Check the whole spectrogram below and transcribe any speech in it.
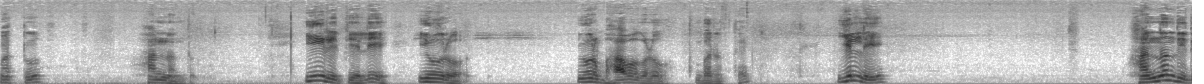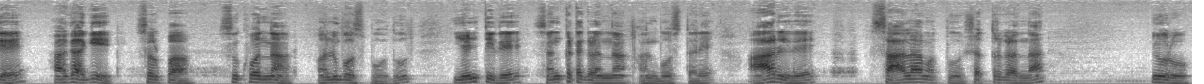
ಮತ್ತು ಹನ್ನೊಂದು. ಈ ರೀತಿಯಲ್ಲಿ ಇವರು, ಇವರ ಭಾವಗಳು ಬರುತ್ತೆ. ಇಲ್ಲಿ ಹನ್ನೊಂದಿದೆ. ಹಾಗಾಗಿ ಸ್ವಲ್ಪ ಸುಖವನ್ನು ಅನುಭವಿಸ್ಬೋದು. ಎಂಟಿದೆ ಸಂಕಟಗಳನ್ನು ಅನುಭವಿಸ್ತಾರೆ. ಆರಿದೆ ಸಾಲ ಮತ್ತು ಶತ್ರುಗಳನ್ನು ಇವರು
